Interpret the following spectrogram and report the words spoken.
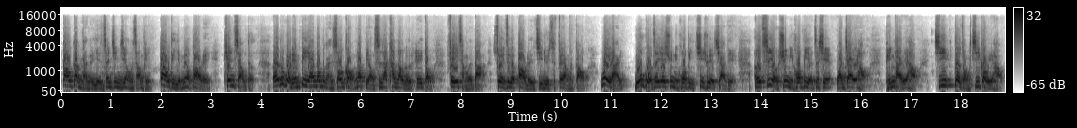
高杠杆的衍生性金融商品，到底有没有暴雷，天晓得。而如果连币安都不敢收购，那表示他看到的黑洞非常的大，所以这个暴雷的几率是非常的高。未来如果这些虚拟货币继续的下跌，而持有虚拟货币的这些玩家也好，平台也好。机各种机构也好，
